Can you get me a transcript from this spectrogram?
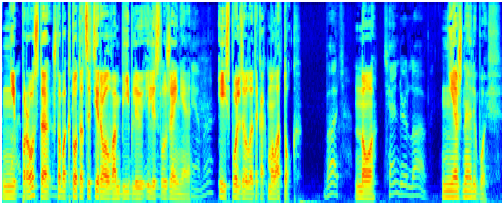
не просто, чтобы кто-то цитировал вам Библию или служение и использовал это как молоток, но нежная любовь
